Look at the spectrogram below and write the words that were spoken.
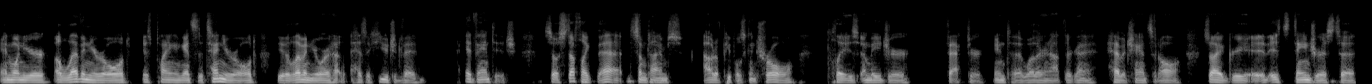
And when your 11 year old is playing against the 10 year old, the 11 year old has a huge adva- advantage. So stuff like that, sometimes out of people's control, plays a major factor into whether or not they're going to have a chance at all. So I agree. It, it's dangerous to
